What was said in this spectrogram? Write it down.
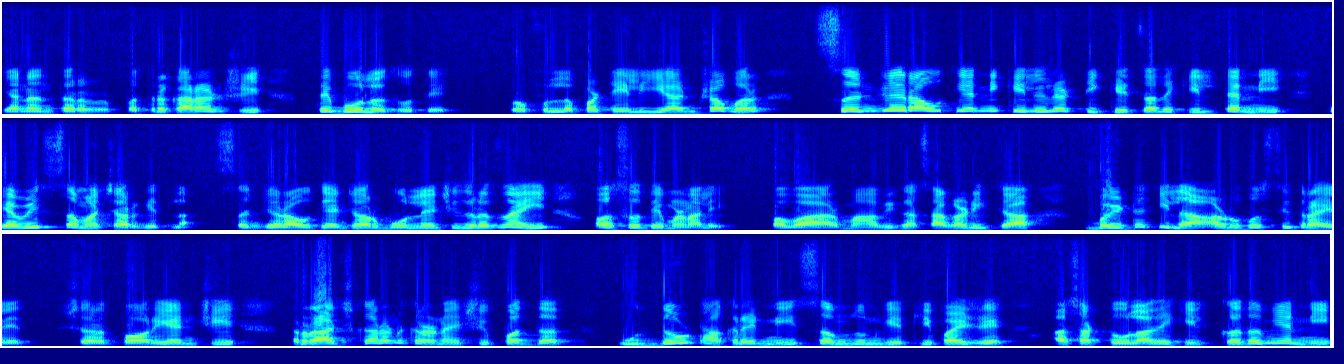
यानंतर पत्रकारांशी ते बोलत होते. प्रफुल्ल पटेल यांच्यावर संजय राऊत यांनी केलेल्या टीकेचा देखील त्यांनी यावेळी समाचार घेतला. संजय राऊत यांच्यावर बोलण्याची गरज नाही असं ते म्हणाले. पवार महाविकास आघाडीच्या बैठकीला अनुपस्थित राहिलेत. शरद पवार यांची राजकारण करण्याची पद्धत उद्धव ठाकरेंनी समजून घेतली पाहिजे असा टोला देखील कदम यांनी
